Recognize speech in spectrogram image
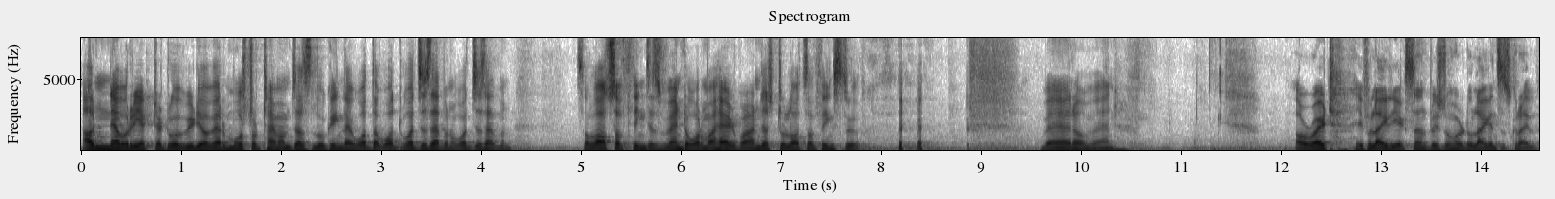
I've never reacted to a video where most of the time I'm just looking like, what the what what just happened? What just happened? So lots of things just went over my head, but I understood lots of things too. man, oh man. Alright, if you like reaction, please don't forget to like and subscribe.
